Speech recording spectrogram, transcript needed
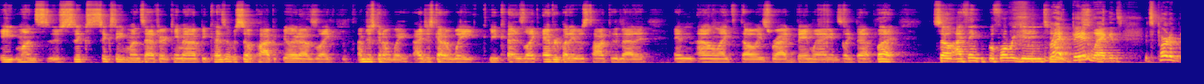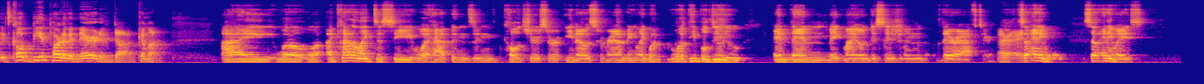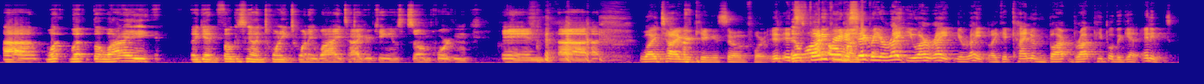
eight months or six, six, eight months after it came out because it was so popular. And I was like, I'm just going to wait. I just got to wait because like everybody was talking about it. And I don't like to always ride bandwagons like that. But so I think before we get into right bandwagons, it's part of it's called being part of a narrative. Dog, come on. I well, well I kind of like to see what happens in culture, sur- you know, surrounding like what what people do, and then make my own decision thereafter. All right. So anyway, so anyways, uh, what what but why again focusing on 2020? Why Tiger King is so important and. uh why Tiger King is so important. It, it's it funny for you oh to say, but you're right. You are right. You're right. Like it kind of brought, brought people together. Anyways,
